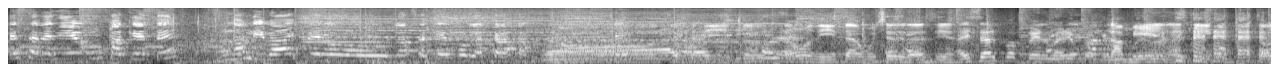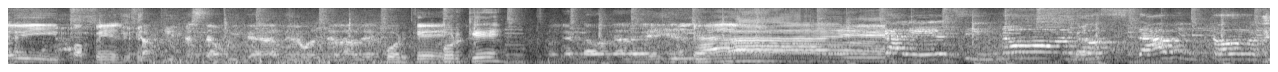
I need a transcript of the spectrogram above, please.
Esta venía en un paquete, unos Levi's, pero la saqué por la caja. No, está Está bonita, chida. está bonita, muchas gracias. Ahí está el papel, Mario, para que También aquí con todo y papel. La quinta está ubicada, mira, voltea a ver. ¿Por qué? ¿Por qué? No le han dado nada a ella. Ay. Si no, no saben todo lo que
